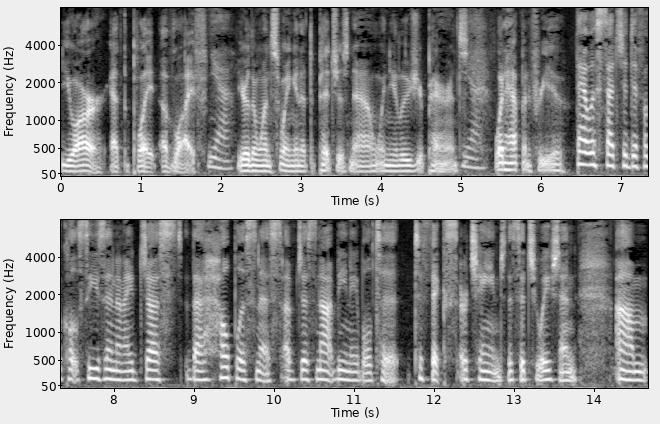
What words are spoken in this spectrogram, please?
you are at the plate of life. Yeah. You're the one swinging at the pitches now when you lose your parents. Yeah. What happened for you? that was such a difficult season and I just the helplessness of just not being able to to fix or change the situation. Um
